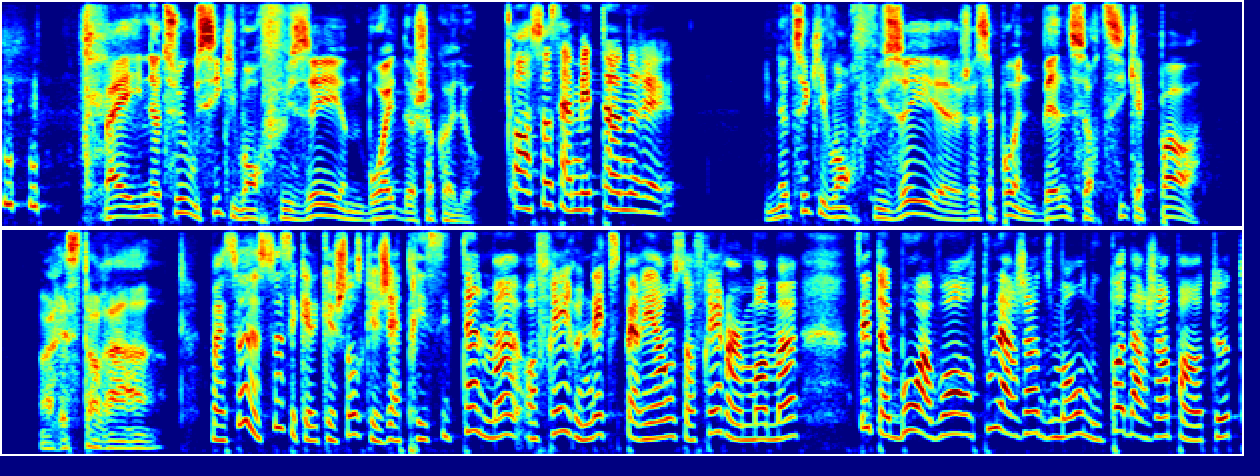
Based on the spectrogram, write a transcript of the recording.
ben, il y en a-tu aussi qui vont refuser une boîte de chocolat? Ah, ça, ça m'étonnerait. Il y en a-tu qui vont refuser, euh, je sais pas, une belle sortie quelque part? Un restaurant? Ben ça, ça c'est quelque chose que j'apprécie tellement. Offrir une expérience, offrir un moment. Tu sais, t'as beau avoir tout l'argent du monde ou pas d'argent pantoute,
